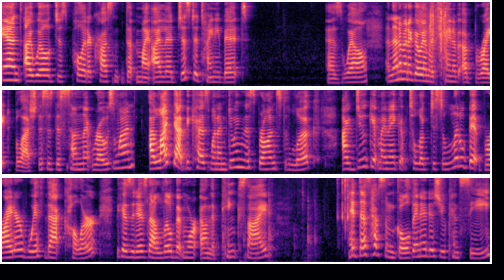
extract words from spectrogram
and I will just pull it across the, my eyelid just a tiny bit as well. And then I'm gonna go in with kind of a bright blush. This is the Sunlit Rose one. I like that because when I'm doing this bronzed look, I do get my makeup to look just a little bit brighter with that color because it is that little bit more on the pink side. It does have some gold in it, as you can see,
